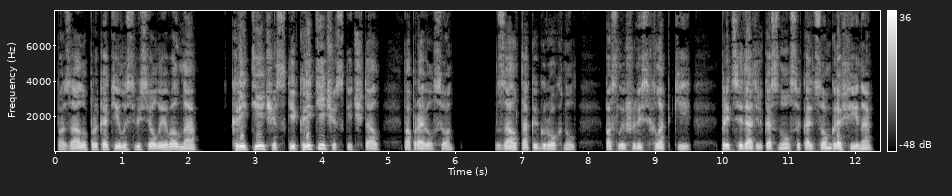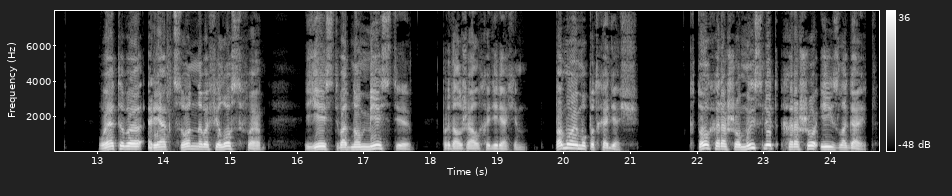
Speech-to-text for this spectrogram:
По залу прокатилась веселая волна. — Критически, критически читал, — поправился он. Зал так и грохнул. Послышались хлопки. Председатель коснулся кольцом графина. У этого реакционного философа есть в одном месте, — продолжал Ходеряхин, — по-моему, подходящий. Кто хорошо мыслит, хорошо и излагает.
